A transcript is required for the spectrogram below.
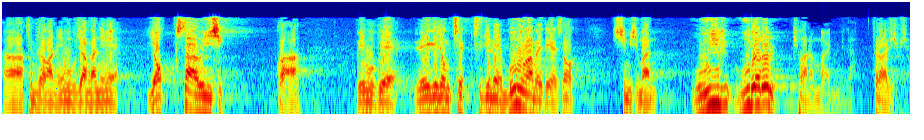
어, 김성환 외무부 장관님의 역사 의식과 외무부의 외교정책 추진의 무능함에 대해서 심심한 우려를 표하는 바입니다. 들어가 주십시오.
